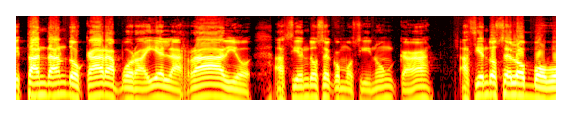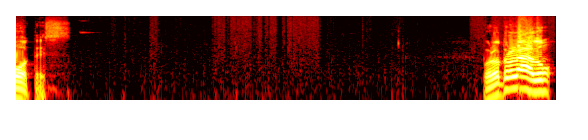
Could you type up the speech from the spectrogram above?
están dando cara por ahí en la radio, haciéndose como si nunca, ¿ah? haciéndose los bobotes. Por otro lado,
